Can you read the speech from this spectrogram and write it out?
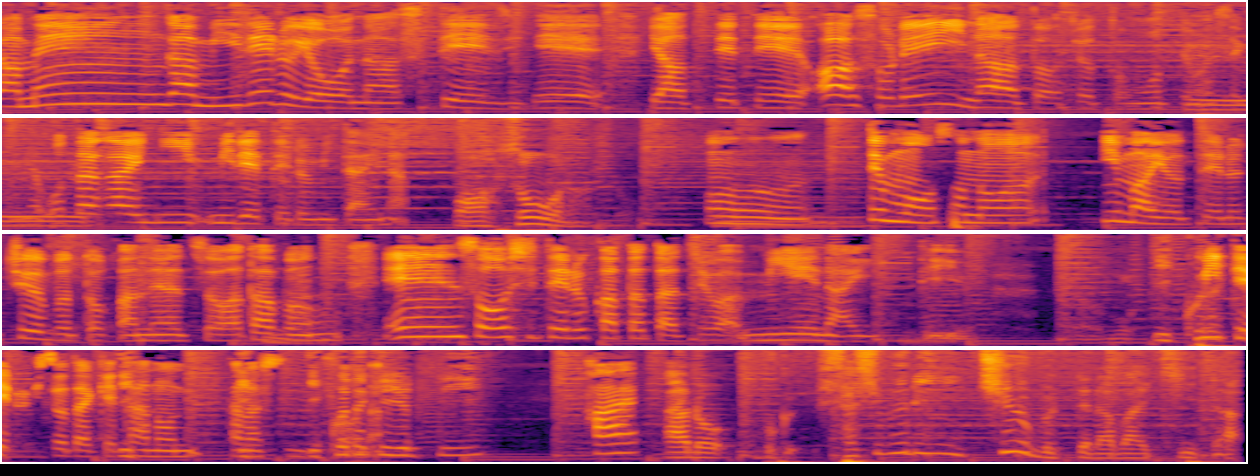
画面が見れるようなステージでやってて、ああ、それいいなとはちょっと思ってましたけどね。お互いに見れてるみたいな。あそうなんだうん。でも、その、今言ってるチューブとかのやつは多分、演奏してる方たちは見えないっていう。もう見てる人だけ頼ん楽しんで一個だけ言っていい？はい。あの僕久しぶりにチューブって名前聞いた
